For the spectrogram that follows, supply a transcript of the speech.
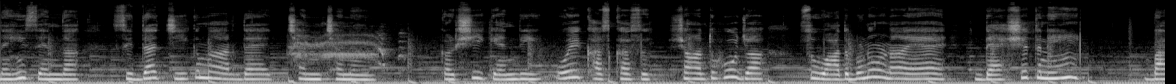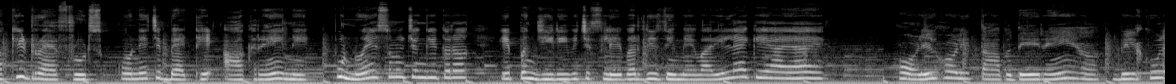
ਨਹੀਂ ਸਹਿੰਦਾ। ਸਿੱਧਾ ਚੀਕ ਮਾਰਦਾ ਹੈ ਛਨ ਛਨ। ਕੜਛੀ ਕਹਿੰਦੀ, ਓਏ ਖਸਖਸ, ਸ਼ਾਂਤ ਹੋ ਜਾ। ਸਵਾਦ ਬਣਾਉਣਾ ਹੈ ਦਹਿਸ਼ਤ ਨਹੀਂ। ਬਾਕੀ ਡਰਾਈ ਫਰੂਟਸ ਕੋਨੇ 'ਚ ਬੈਠੇ ਆਖ ਰਹੇ ਨੇ, ਭੁੰਨੋ ਇਸ ਨੂੰ ਚੰਗੀ ਤਰ੍ਹਾਂ। ਇਹ ਪੰਜੀਰੀ ਵਿੱਚ ਫਲੇਵਰ ਦੀ ਜ਼ਿੰਮੇਵਾਰੀ ਲੈ ਕੇ ਆਇਆ ਹੈ ਹੌਲੀ ਹੌਲੀ ਤਾਪ ਰਹੇ ਹਾਂ। ਬਿਲਕੁਲ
